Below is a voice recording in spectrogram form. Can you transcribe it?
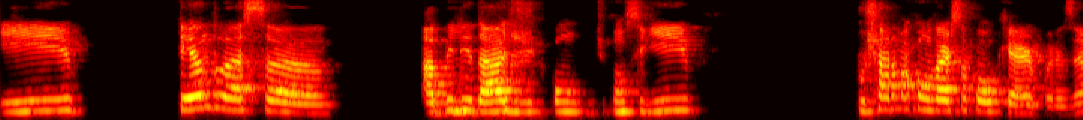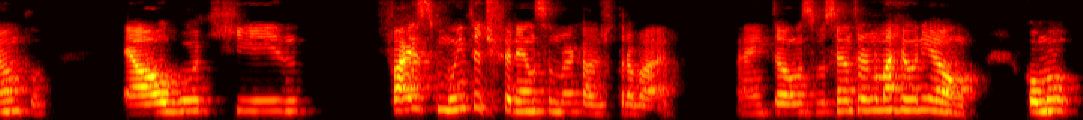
e tendo essa habilidade de, de conseguir puxar uma conversa qualquer, por exemplo, é algo que faz muita diferença no mercado de trabalho. Né? Então, se você entra numa reunião, como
